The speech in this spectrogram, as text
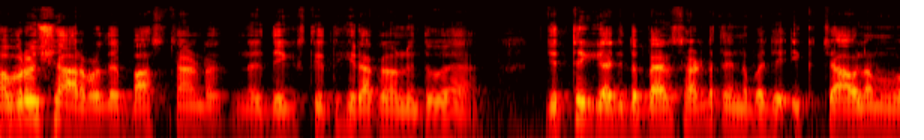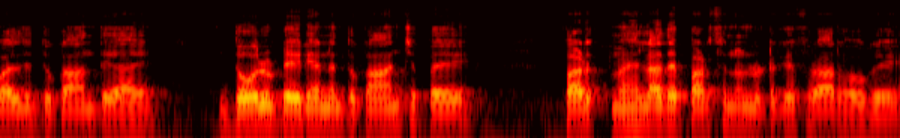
ਖਬਰ ਹੁਸ਼ਿਆਰਪੁਰ ਦੇ ਬੱਸ ਸਟੈਂਡ ਨਜ਼ਦੀਕ ਸਥਿਤ ਹੀਰਾ ਕਲੋਨੀ ਤੋਂ ਹੈ, ਜਿੱਥੇ ਕਿ ਅੱਜ ਦੁਪਹਿਰ 3:30 ਵਜੇ ਇੱਕ ਚਾਵਲਾ ਮੋਬਾਈਲ ਦੀ ਦੁਕਾਨ ਤੇ ਆਏ ਦੋ ਲੁਟੇਰਿਆਂ ਨੇ ਦੁਕਾਨ 'ਚ ਪਏ, ਪਰ ਮਹਿਲਾ ਦੇ ਪਰਸ ਨੂੰ ਲੁੱਟ ਕੇ ਫਰਾਰ ਹੋ ਗਏ।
